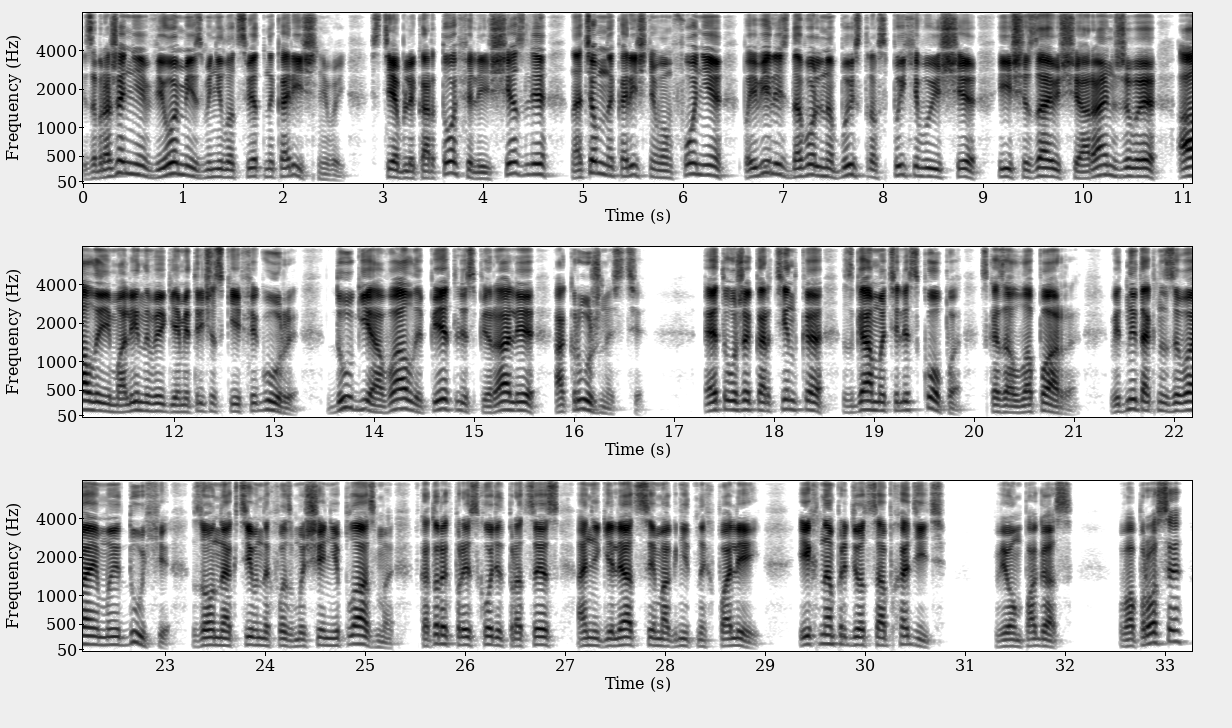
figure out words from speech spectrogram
Изображение в виоме изменило цвет на коричневый. Стебли картофеля исчезли, на темно-коричневом фоне появились довольно быстро вспыхивающие и исчезающие оранжевые, алые и малиновые геометрические фигуры, дуги, овалы, петли, спирали, окружности. «Это уже картинка с гамма-телескопа», — сказал Лапарра. Видны так называемые духи, зоны активных возмущений плазмы, в которых происходит процесс аннигиляции магнитных полей. Их нам придется обходить». Виом погас. «Вопросы?»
